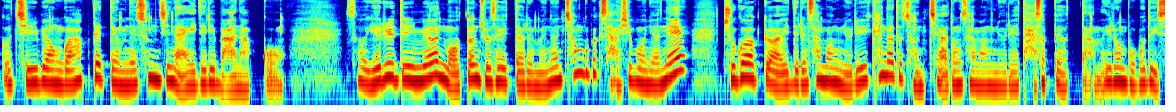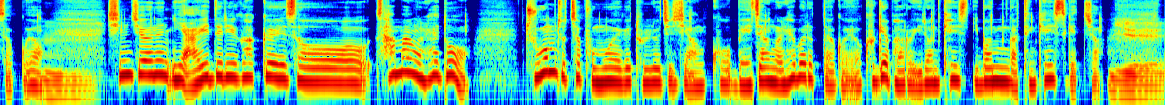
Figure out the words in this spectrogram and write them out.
그 질병과 학대 때문에 숨진 아이들이 많았고 그래서 예를 들면 뭐 어떤 조사에 따르면은 1945년에 주거학교 아이들의 사망률이 캐나다 전체 아동 사망률의 다섯 배였다. 뭐 이런 보고도 있었고요. 음. 심지어는 이 아이들이 그 학교에서 사망을 해도 주범조차 부모에게 돌려주지 않고 매장을 해버렸다고 해요. 그게 바로 이런 케이스, 이번 같은 케이스겠죠. 예.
